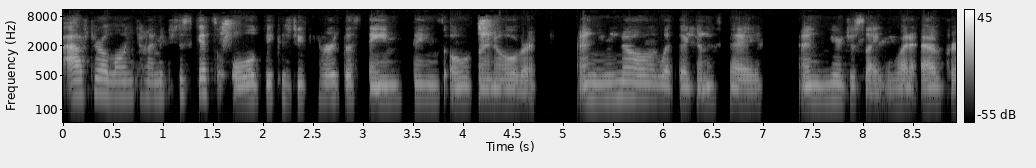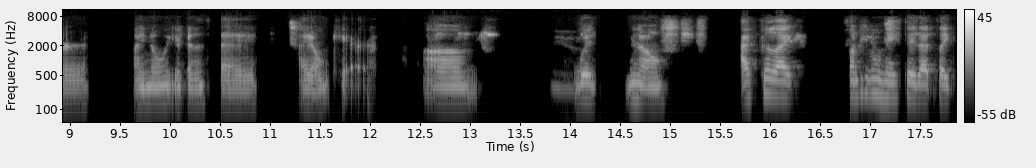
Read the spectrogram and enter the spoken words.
After a long time, it just gets old because you've heard the same things over and over, and you know what they're gonna say, and you're just like, whatever. I know what you're gonna say. I don't care. Um, yeah. Which you know, I feel like some people may say that's like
